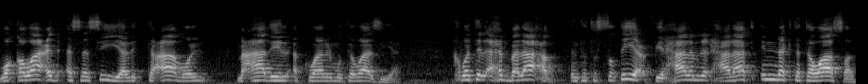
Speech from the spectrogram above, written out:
وقواعد أساسية للتعامل مع هذه الأكوان المتوازية. إخوتي الأحبة لاحظ أنت تستطيع في حالة من الحالات إنك تتواصل.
